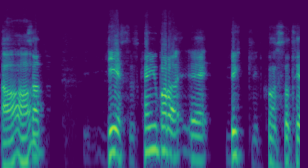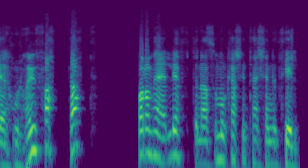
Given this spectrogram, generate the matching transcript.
Ja. Så Jesus kan ju bara eh, lyckligt konstatera att hon har ju fattat vad de här löftena som hon kanske inte känner till,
